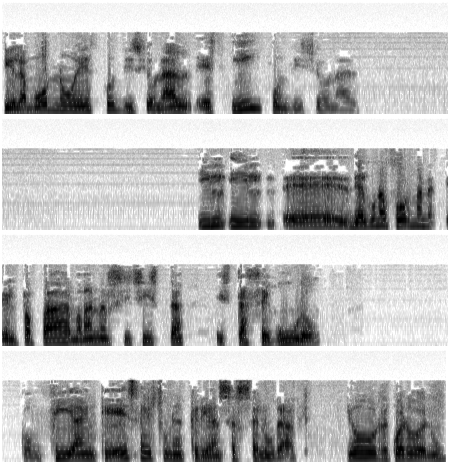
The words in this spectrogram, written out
y el amor no es condicional, es incondicional. Y, eh, de alguna forma el papá, la mamá narcisista está seguro, confía en que esa es una crianza saludable. Yo recuerdo en un,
